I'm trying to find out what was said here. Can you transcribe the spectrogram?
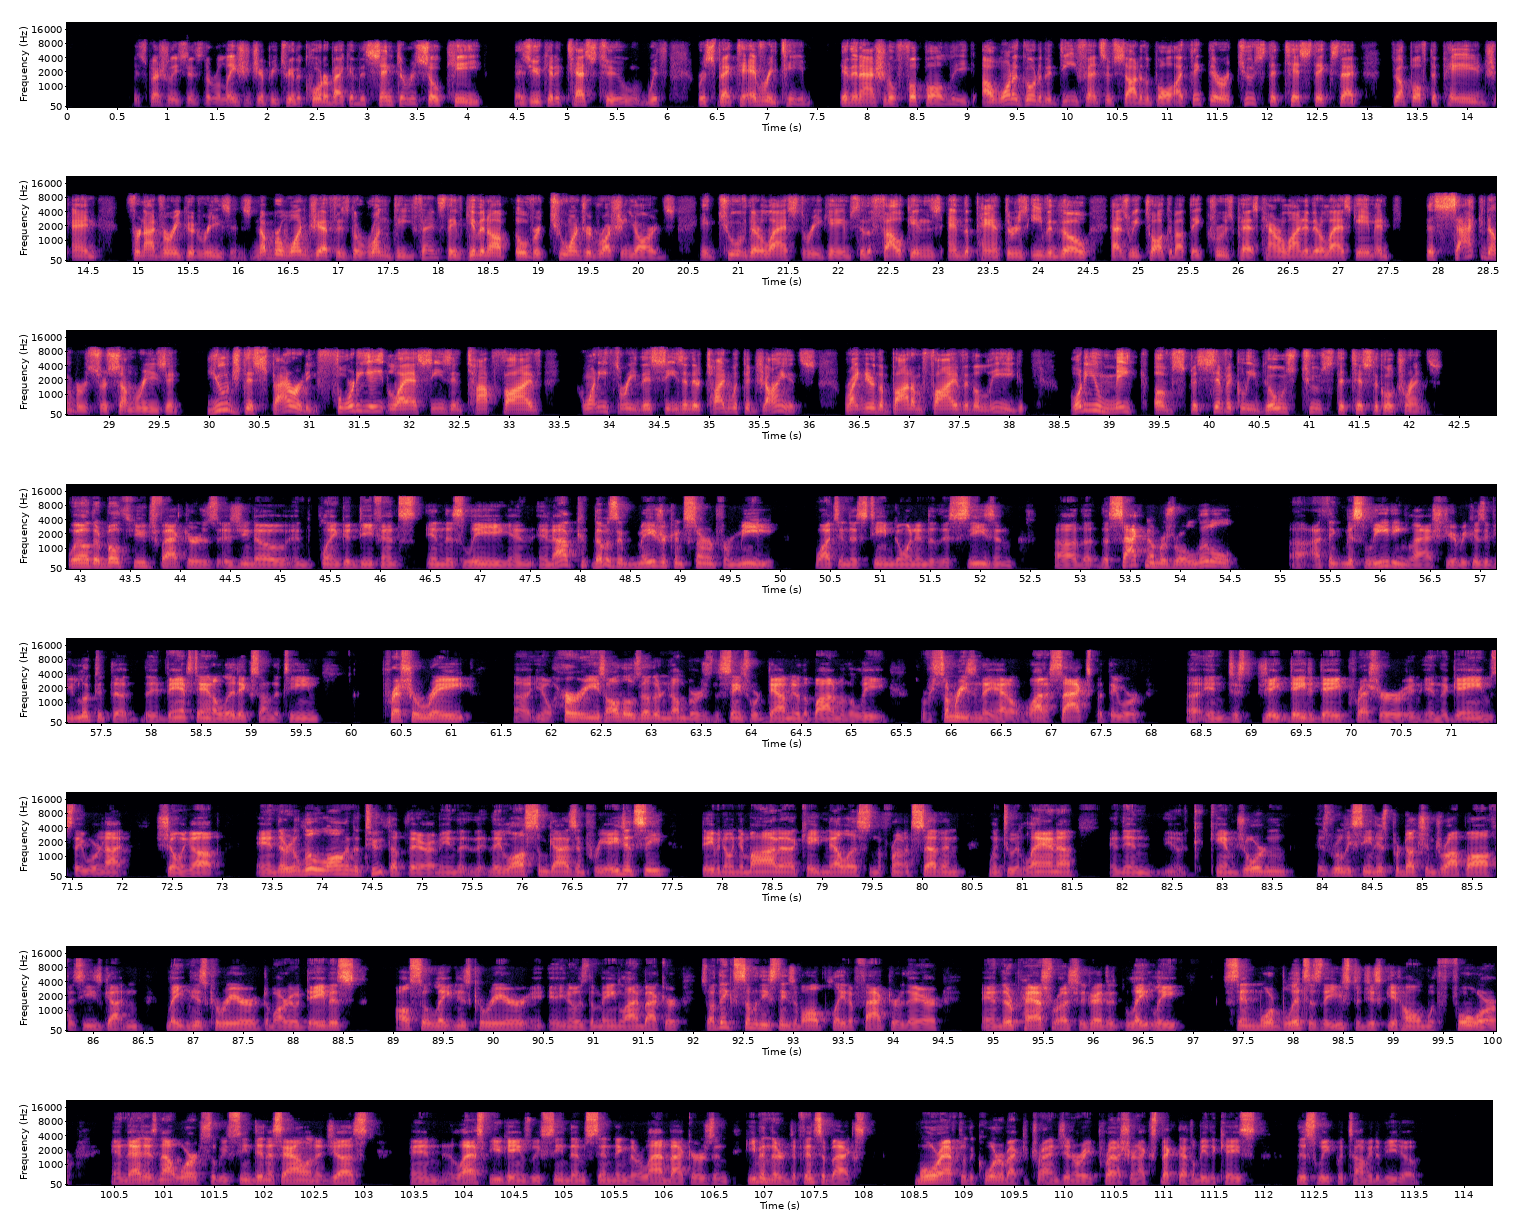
Especially since the relationship between the quarterback and the center is so key, as you could attest to with respect to every team in the National Football League. I want to go to the defensive side of the ball. I think there are two statistics that jump off the page and for not very good reasons. Number one, Jeff, is the run defense. They've given up over 200 rushing yards in two of their last three games to the Falcons and the Panthers, even though, as we talked about, they cruised past Carolina in their last game. And the sack numbers for some reason. Huge disparity 48 last season, top five, 23 this season. They're tied with the Giants, right near the bottom five of the league. What do you make of specifically those two statistical trends? Well, they're both huge factors, as you know, in playing good defense in this league, and and I, that was a major concern for me watching this team going into this season. Uh, the the sack numbers were a little, uh, I think, misleading last year because if you looked at the the advanced analytics on the team, pressure rate, uh, you know, hurries, all those other numbers, the Saints were down near the bottom of the league. For some reason, they had a lot of sacks, but they were uh, in just day to day pressure in in the games. They were not showing up. And they're a little long in the tooth up there. I mean, they lost some guys in free agency. David Onyemata, Kaden Elliss in the front seven went to Atlanta. And then, you know, Cam Jordan has really seen his production drop off as he's gotten late in his career. Demario Davis also late in his career, you know, as the main linebacker. So I think some of these things have all played a factor there. And their pass rush, they've had to lately send more blitzes. They used to just get home with four and that has not worked. So we've seen Dennis Allen adjust. And last few games, we've seen them sending their linebackers and even their defensive backs more after the quarterback to try and generate pressure. And I expect that'll be the case this week with Tommy DeVito.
